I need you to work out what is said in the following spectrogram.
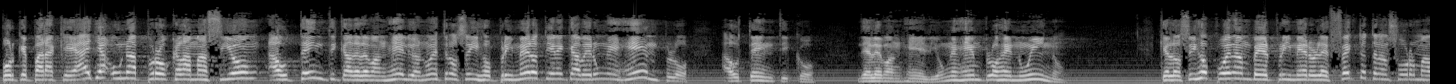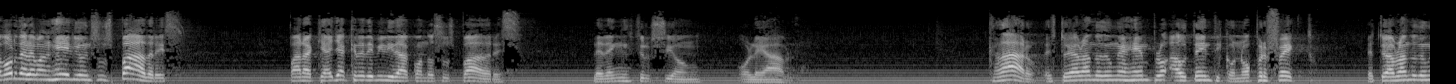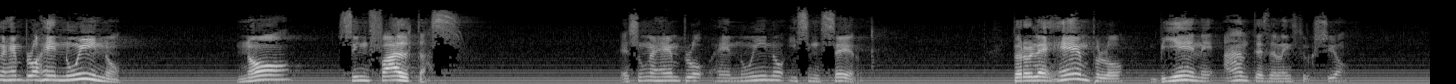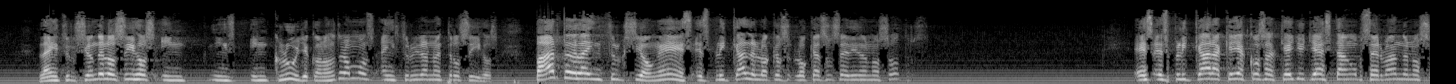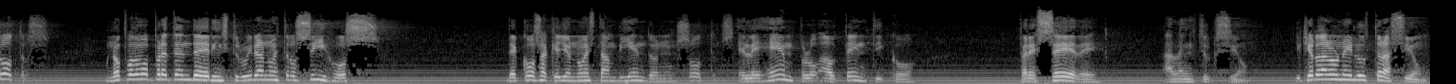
Porque para que haya una proclamación auténtica del Evangelio a nuestros hijos, primero tiene que haber un ejemplo auténtico del Evangelio, un ejemplo genuino. Que los hijos puedan ver primero el efecto transformador del Evangelio en sus padres para que haya credibilidad cuando sus padres le den instrucción o le hablen. Claro, estoy hablando de un ejemplo auténtico, no perfecto. Estoy hablando de un ejemplo genuino, no sin faltas. Es un ejemplo genuino y sincero. Pero el ejemplo viene antes de la instrucción. La instrucción de los hijos incluye, cuando nosotros vamos a instruir a nuestros hijos, parte de la instrucción es explicarles lo que, lo que ha sucedido en nosotros. Es explicar aquellas cosas que ellos ya están observando en nosotros. No podemos pretender instruir a nuestros hijos de cosas que ellos no están viendo en nosotros. El ejemplo auténtico precede a la instrucción. Y quiero dar una ilustración.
